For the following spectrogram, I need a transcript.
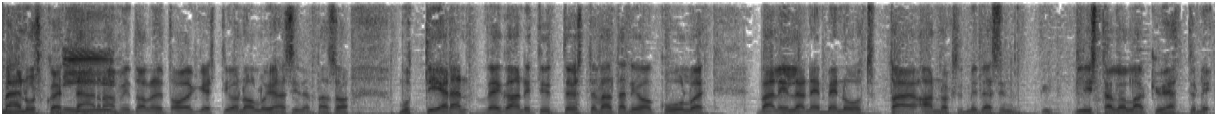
Mä en usko, että niin. tämä ravintola nyt oikeasti on ollut ihan sitä tasoa. Mutta tiedän vegaanityttöystävältäni on kuullut, että välillä ne menut tai annokset, mitä sinne listalle ollaan kyhätty, niin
